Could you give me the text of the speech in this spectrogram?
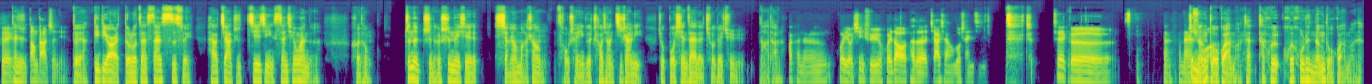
对，但是当打之年，对呀，D D 二德罗赞三四岁，还要价值接近三千万的合同，真的只能是那些。想要马上凑成一个超强激战力，就博现在的球队去拿他了。他可能会有兴趣回到他的家乡洛杉矶。这这个很很难说。这能夺冠吗？他他回回湖人能夺冠吗？他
